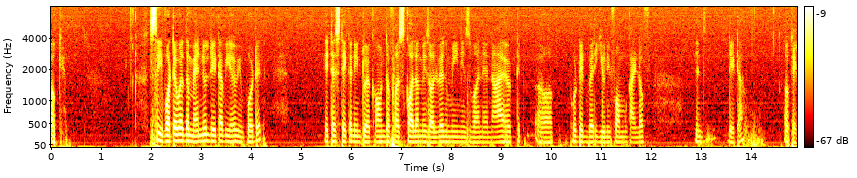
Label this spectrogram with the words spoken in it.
Okay. See whatever the manual data we have imported it has taken into account. The first column is always mean is 1 and I have uh, put it very uniform kind of in data. Okay.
